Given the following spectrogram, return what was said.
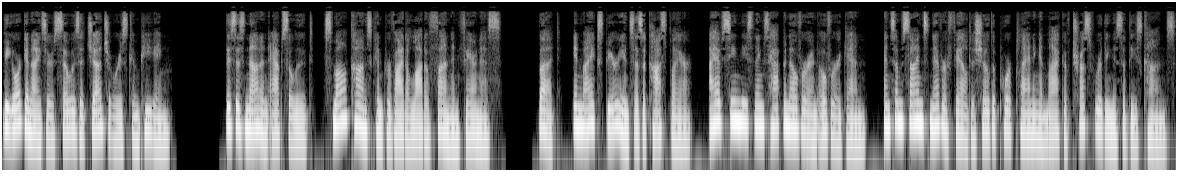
The organizers so is a judge or is competing. This is not an absolute, small cons can provide a lot of fun and fairness. But, in my experience as a cosplayer, I have seen these things happen over and over again, and some signs never fail to show the poor planning and lack of trustworthiness of these cons.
